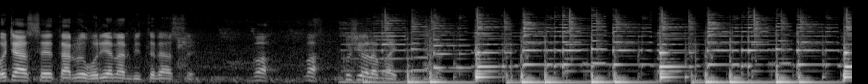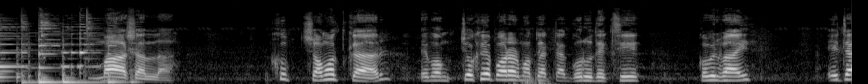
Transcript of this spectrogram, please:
ওইটা আছে তারপরে হরিয়ানার ভিতরে আছে। বাহ বাহ খুশি হলাম ভাই। মাশাল্লাহ খুব চমৎকার এবং চোখে পড়ার মতো একটা গরু দেখছি। কবির ভাই এটা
